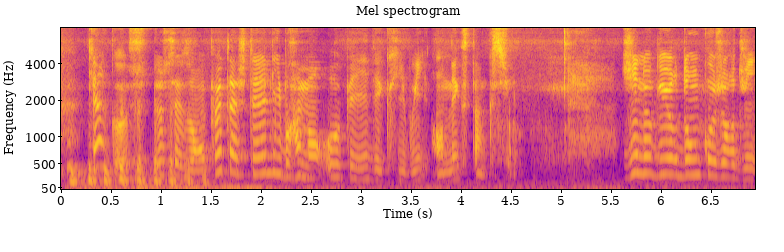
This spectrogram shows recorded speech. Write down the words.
qu'un gosse de 16 ans peut acheter librement au pays des kiwis en extinction. J'inaugure donc aujourd'hui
